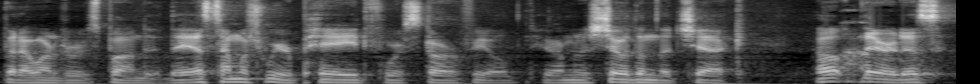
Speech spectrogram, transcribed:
but I wanted to respond to it. They asked how much we were paid for Starfield. Here, I'm going to show them the check Oh, there it is.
